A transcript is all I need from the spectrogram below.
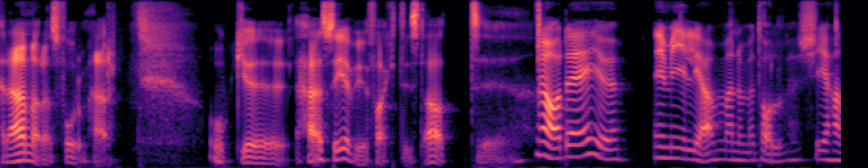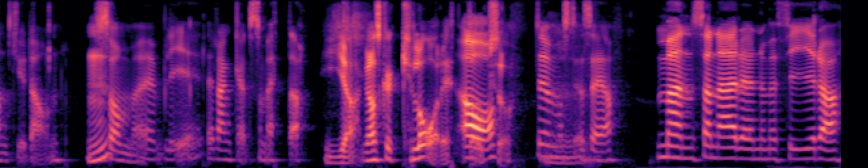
tränarens form här. Och eh, här ser vi ju faktiskt att... Eh, Ja, det är ju Emilia med nummer 12, She Hunt You Down, mm, som eh, blir rankad som etta. ja, ganska klar etta Ja. också. Det måste Mm. jag säga. Men sen är det nummer fyra,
